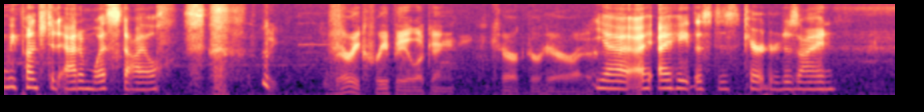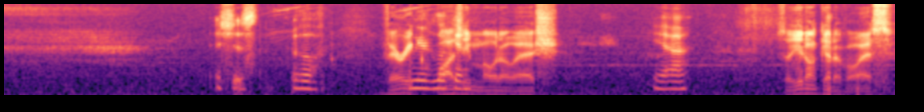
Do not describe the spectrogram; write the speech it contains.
We punched it Adam West style. very creepy looking character here. Yeah, I, I hate this, this character design. It's just, ugh, Very. Quasimodo-ish. yeah. So you don't get a voice.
